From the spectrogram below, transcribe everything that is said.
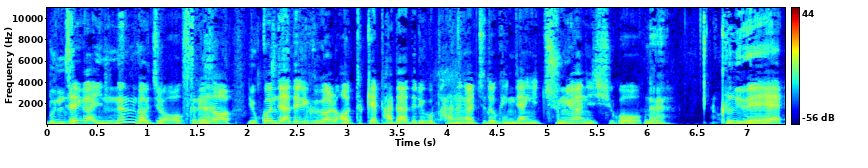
문제가 있는 거죠. 그래서 네. 유권자들이 그걸 어떻게 받아들이고 반응할지도 굉장히 중요한 이슈고 네. 그 외에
